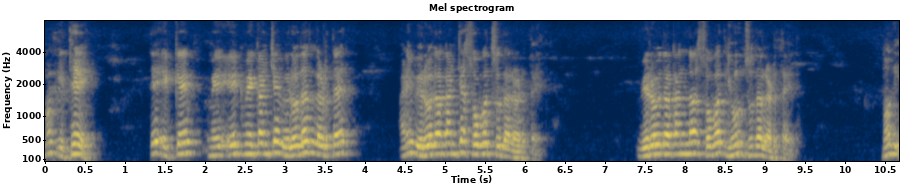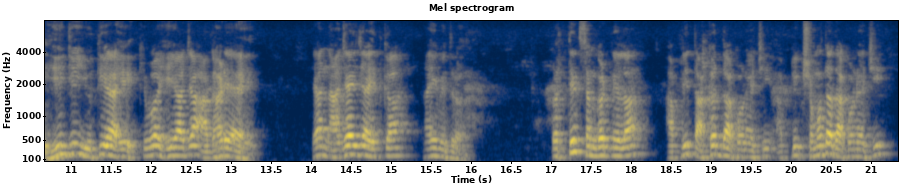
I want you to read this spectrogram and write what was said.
मग इथे ते एक एक मे एकमेकांच्या विरोधात लढत आहेत आणि विरोधकांच्या सोबत सुद्धा लढत आहेत विरोधकांना सोबत घेऊन सुद्धा लढत आहेत मग ही जी युती आहे किंवा ही या ज्या आघाड्या आहेत त्या नाजायज आहेत का? नाही मित्र. प्रत्येक संघटनेला आपली ताकद दाखवण्याची आपली क्षमता दाखवण्याची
